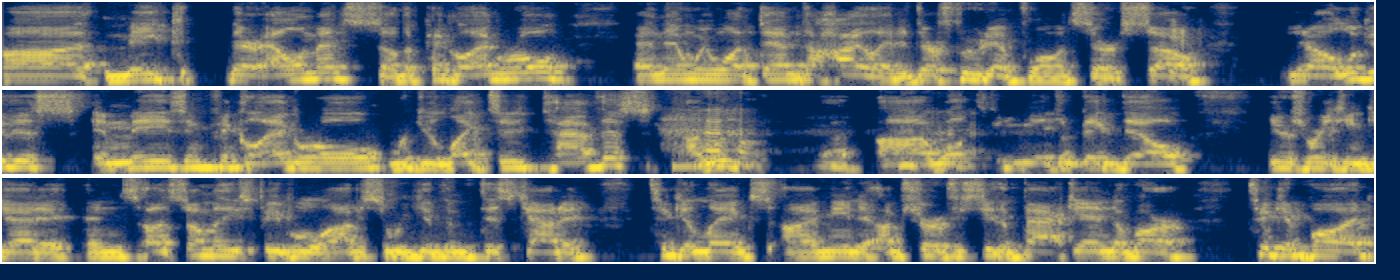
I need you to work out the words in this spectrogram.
uh, make their elements, so the pickle egg roll, and then we want them to highlight it. They're food influencers. So, yeah. you know, look at this amazing pickle egg roll. Would you like to have this? I would. uh, well, it's going to be at the Big Dill. Here's where you can get it. And uh, some of these people, obviously, we give them discounted ticket links. I mean, I'm sure if you see the back end of our ticket bud,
